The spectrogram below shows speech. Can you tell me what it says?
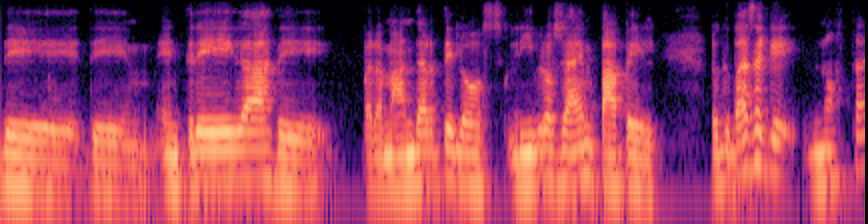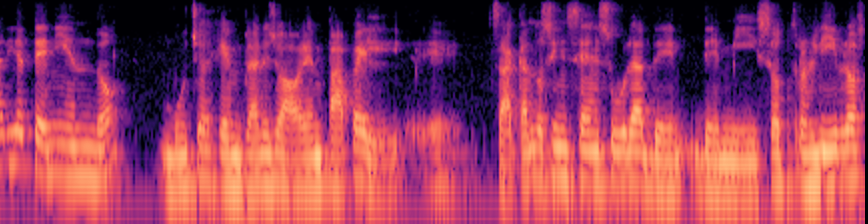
de, entregas, de, para mandarte los libros ya en papel. Lo que pasa es que no estaría teniendo muchos ejemplares yo ahora en papel, eh, sacando sin censura de, mis otros libros.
